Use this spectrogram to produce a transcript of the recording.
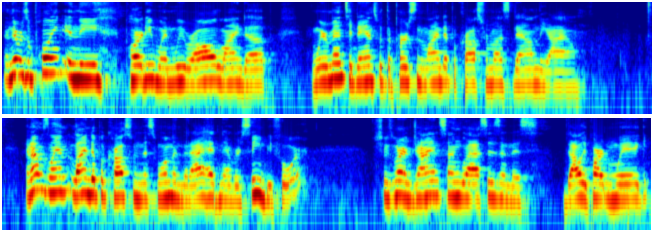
And there was a point in the party when we were all lined up and we were meant to dance with the person lined up across from us down the aisle. And I was lined up across from this woman that I had never seen before. She was wearing giant sunglasses and this Dolly Parton wig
